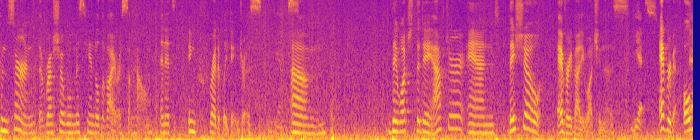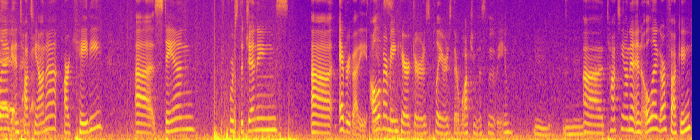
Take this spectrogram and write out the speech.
concerned that Russia will mishandle the virus somehow, and it's incredibly dangerous. Yes. Um, they watch the day after, and they show everybody watching this. yes. Everybody. Oleg and Tatiana are Katie, uh, Stan, of course, the Jennings, uh, everybody. All of our main characters, players, they're watching this movie. Mm-hmm. Uh, Tatiana and Oleg are fucking.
